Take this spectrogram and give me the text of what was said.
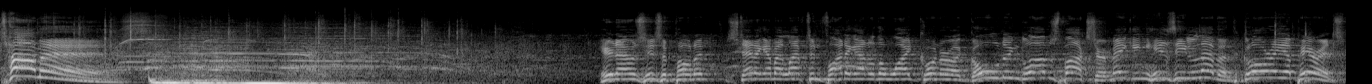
Thomas. Here now is his opponent, standing at my left and fighting out of the wide corner, a Golden Gloves boxer, making his 11th glory appearance.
